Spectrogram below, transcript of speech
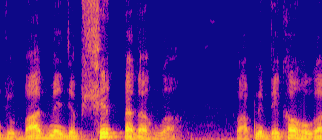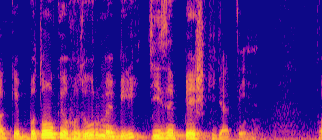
جو بعد میں جب شرک پیدا ہوا تو آپ نے دیکھا ہوگا کہ بتوں کے حضور میں بھی چیزیں پیش کی جاتی ہیں۔ تو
